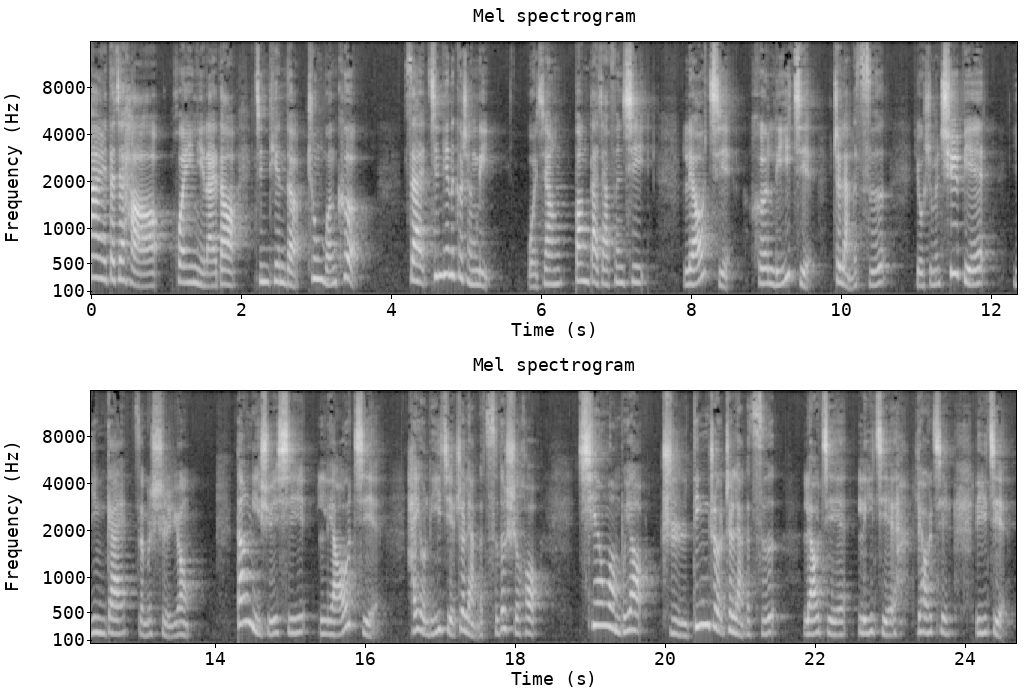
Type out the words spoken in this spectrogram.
嗨，大家好，欢迎你来到今天的中文课。在今天的课程里，我将帮大家分析“了解”和“理解”这两个词有什么区别，应该怎么使用。当你学习“了解”还有“理解”这两个词的时候，千万不要只盯着这两个词“了解”“理解”“了解”“理解”，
